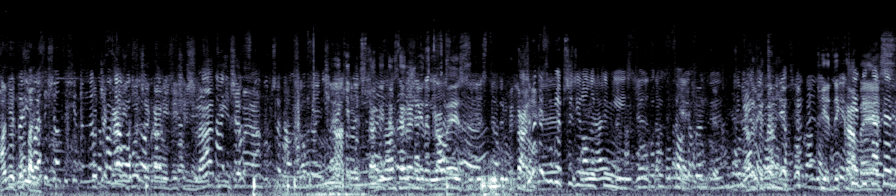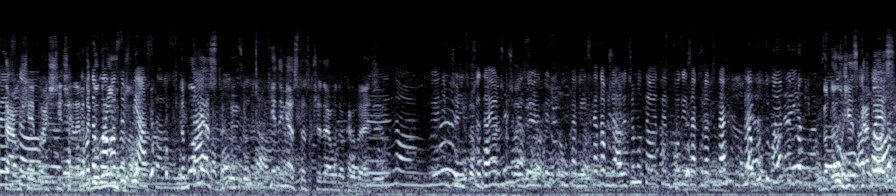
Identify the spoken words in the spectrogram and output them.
a nie No tutaj. 2017 Poczekali, padało się poczekali obronić 10 tak, lat tak, i trzeba Na jakiej podstawie ten teren jest KBS? Pytanie. jest w ogóle przydzielone w tym miejscu, bo to jest co? Ale pytanie, kiedy KBS stał się właścicielem Bo to tego była gruntu? własność miasta, To rozumiem, było tak? miasto. Kiedy miasto sprzedało do KBS? No, ja nie wiem, czy oni sprzedają, czy przekazują jakaś spółka miejska. Dobrze, ale czemu to, ten płot jest akurat tak? No bo tu mamy te bloki Bo to już jest KBS-u.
